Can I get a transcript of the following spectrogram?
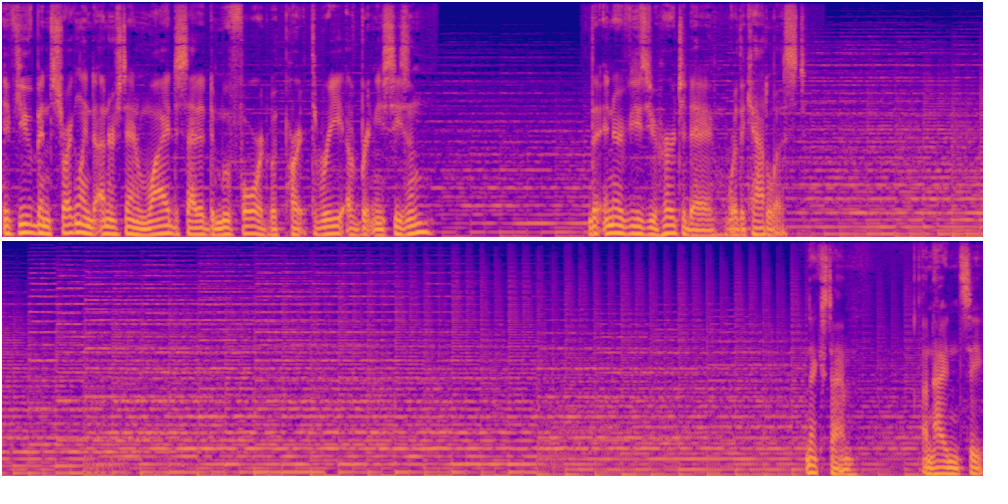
If you've been struggling to understand why I decided to move forward with part three of Brittany's season, the interviews you heard today were the catalyst. Next time on Hide and Seek.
